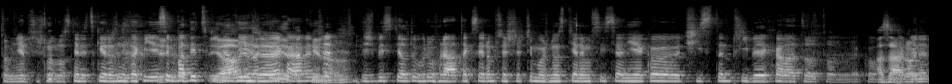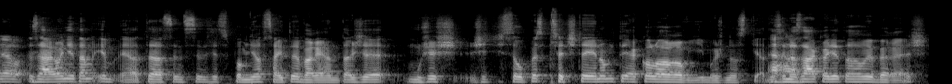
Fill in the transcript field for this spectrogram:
To mě přišlo vlastně vždycky hrozně takový sympatický jo, na té hře. Jako já vím, no. že když bys chtěl tu hru hrát, tak si jenom přečteš ty možnosti a nemusíš si ani jako číst ten příběh, ale to, to jako a zároveň, nedalo. zároveň je tam i, já teda jsem si vzpomněl v sajtu je varianta, že můžeš, že ti soupes přečte jenom ty jako lorové možnosti a ty Aha. si na základě toho vybereš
